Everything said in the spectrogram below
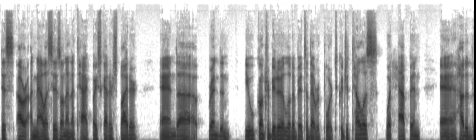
this our analysis on an attack by Scattered Spider. And uh, Brandon, you contributed a little bit to that report. Could you tell us what happened and how did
